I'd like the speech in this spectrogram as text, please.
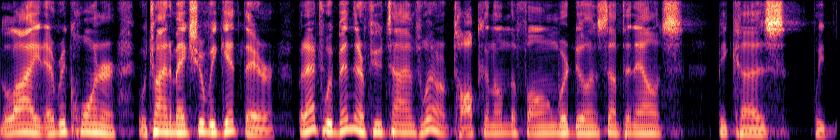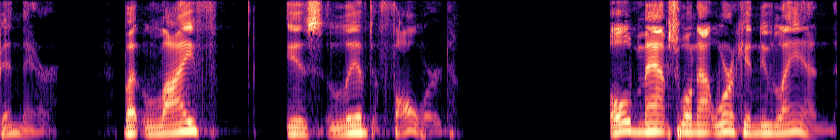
light, every corner. We're trying to make sure we get there. But after we've been there a few times, we're talking on the phone. We're doing something else because we've been there. But life is lived forward. Old maps will not work in new land.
